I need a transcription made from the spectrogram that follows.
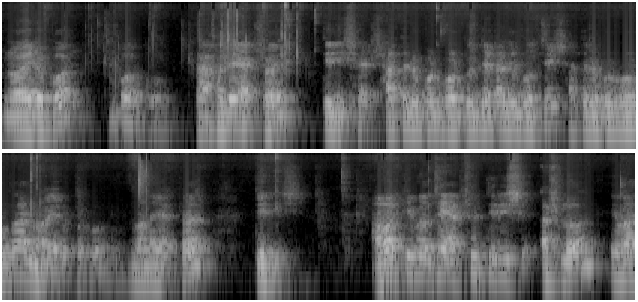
নয়ের উপর বর্গ। তাহলে একশো তিরিশ হয় সাতের উপর বর্গ যেটাকে বলছি, সাতের উপর বর্গ আর নয়ের উপর বর্গ মানে একশো তিরিশ। আবার কি বলছে, একশো তিরিশ আসলো, এবার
